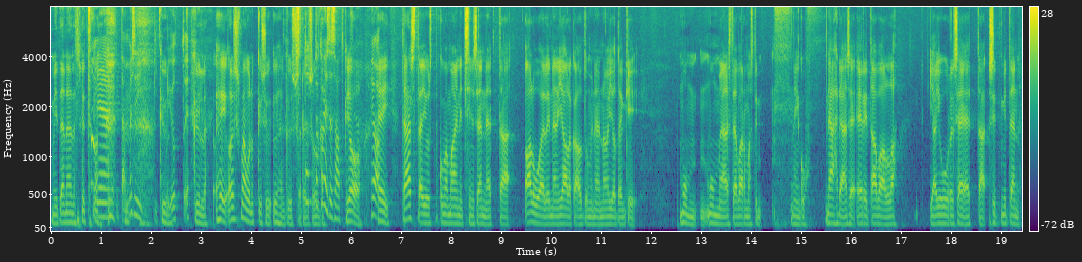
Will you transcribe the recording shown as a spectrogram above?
mitä näitä nyt on? Ja tämmöisiä pikkujuttuja. Kyllä, kyllä. Hei, olisiko mä voinut kysyä yhden kyssärin Totta sulta? kai sä saat kysyä. Joo. Joo. Hei, tästä just kun mä mainitsin sen, että alueellinen jalkautuminen on jotenkin mun, mun mielestä ja varmasti niin kuin nähdään se eri tavalla ja juuri se, että sit miten,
